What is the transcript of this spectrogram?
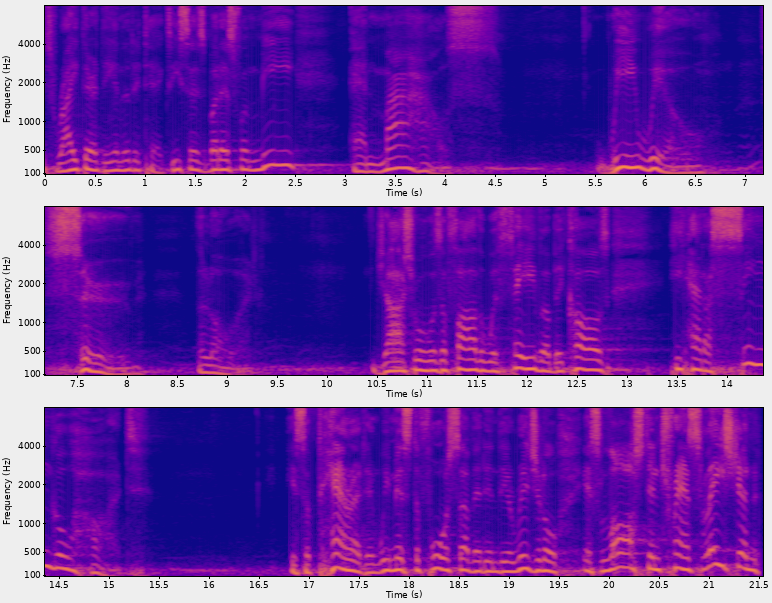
It's right there at the end of the text. He says, But as for me and my house, we will serve the Lord. Joshua was a father with favor because he had a single heart. It's apparent, and we miss the force of it in the original. It's lost in translation,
